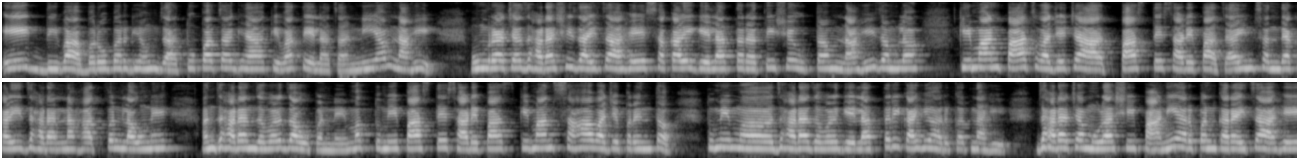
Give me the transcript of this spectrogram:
एक दिवा बरोबर घेऊन जा. तुपाचा घ्या किंवा तेलाचा. नियम नाही. उंबराच्या झाडाशी जायचं आहे. सकाळी गेलात तर अतिशय उत्तम. नाही जमलं किमान पाच वाजेच्या आत पाच ते साडेपाच ऐन संध्याकाळी झाडांना हात पण लावू नये. आणि झाडांजवळ जाऊ पण नाही मग तुम्ही पाच ते साडेपाच किमान सहा वाजेपर्यंत तुम्ही म झाडाजवळ गेलात तरी काही हरकत नाही. झाडाच्या मुळाशी पाणी अर्पण करायचं आहे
